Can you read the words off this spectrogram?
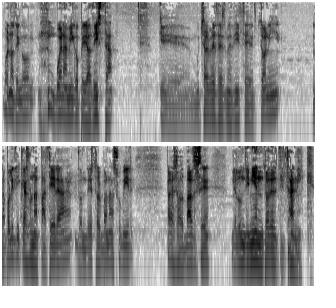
Bueno, tengo un buen amigo periodista que muchas veces me dice, Tony, la política es una patera donde estos van a subir para salvarse del hundimiento del Titanic.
